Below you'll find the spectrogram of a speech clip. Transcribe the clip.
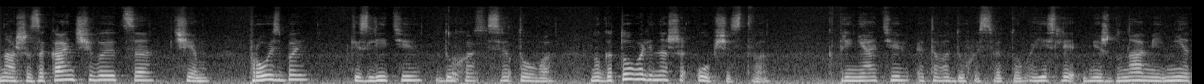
наши заканчиваются чем? Просьбой к излитию Духа Святого. Но готово ли наше общество – принятию этого Духа Святого. Если между нами нет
